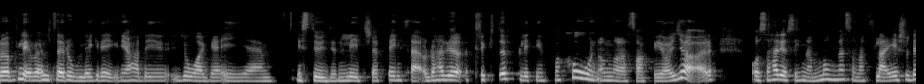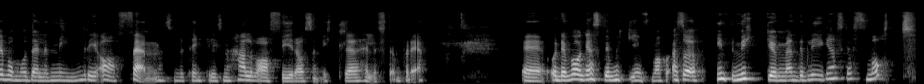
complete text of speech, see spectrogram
då blev det en lite rolig grej. Jag hade ju yoga i, eh, i studion i Lidköping så här, och då hade jag tryckt upp lite information om några saker jag gör. Och så hade jag så himla många sådana flyers och det var modellen mindre i A5. Så du tänker liksom en halv A4 och sen ytterligare hälften på det. Eh, och det var ganska mycket information, alltså inte mycket men det blir ganska smått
